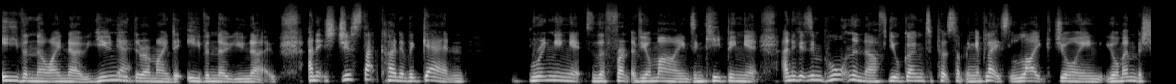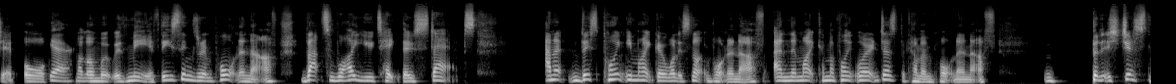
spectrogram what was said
even though I know. You need yeah. the reminder, even though you know. And it's just that kind of, again, bringing it to the front of your mind and keeping it. And if it's important enough, you're going to put something in place, like join your membership or yeah. come and work with me. If these things are important enough, that's why you take those steps. And at this point, you might go, well, it's not important enough. And there might come a point where it does become important enough. But it's just,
